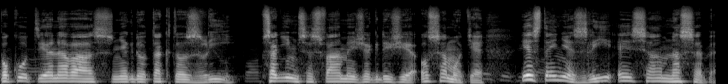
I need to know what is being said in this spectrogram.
pokud je na vás někdo takto zlý, vsadím se s vámi, že když je o samotě, je stejně zlý i sám na sebe.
